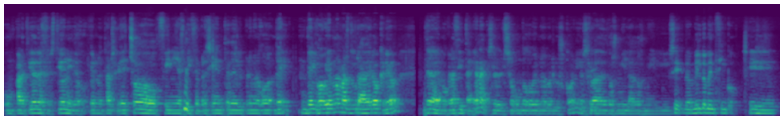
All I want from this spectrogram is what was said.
un partido de gestión y de gobierno tal. De hecho, Fini es vicepresidente del, primer del gobierno más duradero, creo, de la democracia italiana, que es el segundo gobierno de Berlusconi, el que va de 2000 a 2000. Sí, 2005 Sí, sí, sí.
